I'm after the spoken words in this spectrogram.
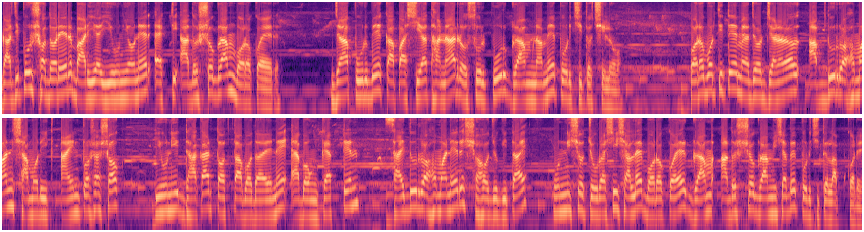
গাজীপুর সদরের বাড়িয়া ইউনিয়নের একটি আদর্শ গ্রাম বড়কয়ের, যা পূর্বে কাপাসিয়া থানার রসুলপুর গ্রাম নামে পরিচিত ছিল। পরবর্তীতে মেজর জেনারেল আব্দুর রহমান সামরিক আইন প্রশাসক, ইউনিট ঢাকার তত্ত্বাবধানে এবং ক্যাপ্টেন সাইদুর রহমানের সহযোগিতায় উনিশশো সালে বড়কয়ের গ্রাম আদর্শ গ্রাম হিসাবে পরিচিত লাভ করে।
